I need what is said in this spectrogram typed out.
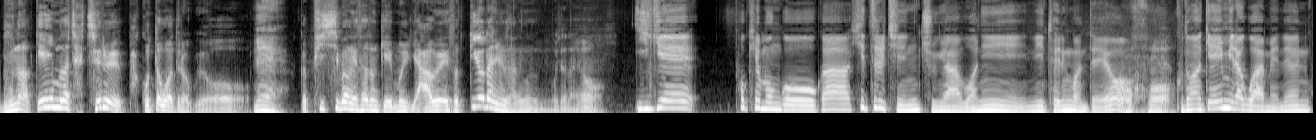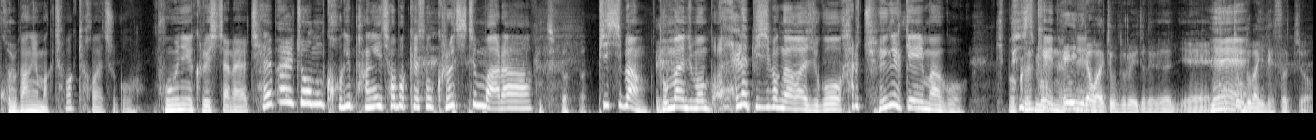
문화, 게임 문화 자체를 바꿨다고 하더라고요. 예. 그러니까 PC방에서 하던 게임을 야외에서 뛰어다니면서 하는 거잖아요. 이게 포켓몬고가 히트를 친 중요한 원인이 되는 건데요. 어허. 그동안 게임이라고 하면은 골방에 막 처박혀가지고 부모님이 그러시잖아요. 제발 좀 거기 방에 처박혀서 그러지 좀 마라. PC방 돈만 주면 몰래 PC방 가가지고 하루 종일 게임하고 뭐 그렇게 뭐 했는데. 페인이라고 할 정도로 예전에는 예, 예. 걱정도 많이 됐었죠.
